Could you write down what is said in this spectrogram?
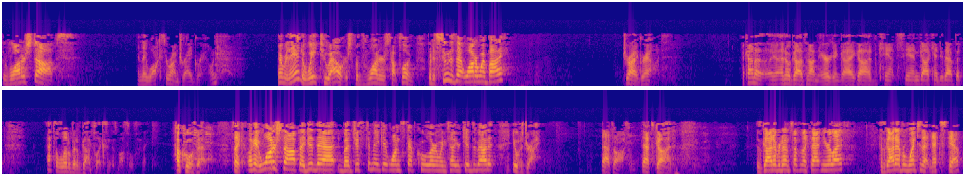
The water stops and they walk through on dry ground. Remember, they had to wait two hours for the water to stop flowing. But as soon as that water went by, dry ground. I kind of, I know God's not an arrogant guy. God can't sin. God can't do that. But that's a little bit of God flexing his muscles, I think. How cool is that? It's like, okay, water stopped. I did that. But just to make it one step cooler, and when you tell your kids about it, it was dry. That's awesome. That's God. Has God ever done something like that in your life? Has God ever went to that next step?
